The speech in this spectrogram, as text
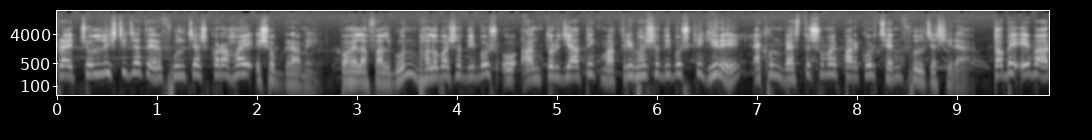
প্রায় চল্লিশটি জাতের ফুল চাষ করা হয় এসব গ্রামে। পহেলা ফাল্গুন ভালোবাসা দিবস ও আন্তর্জাতিক মাতৃভাষা দিবসকে ঘিরে এখন ব্যস্ত সময় পার করছেন ফুল চাষিরা। তবে এবার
